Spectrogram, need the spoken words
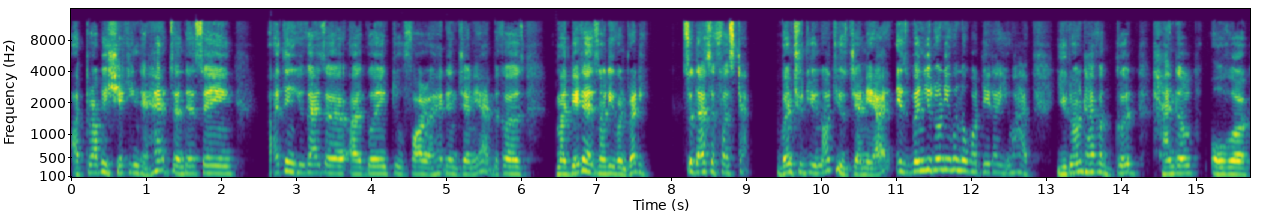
are probably shaking their heads and they're saying, I think you guys are, are going too far ahead in Gen AI because my data is not even ready. So that's the first step. When should you not use Gen AI? Is when you don't even know what data you have. You don't have a good handle over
